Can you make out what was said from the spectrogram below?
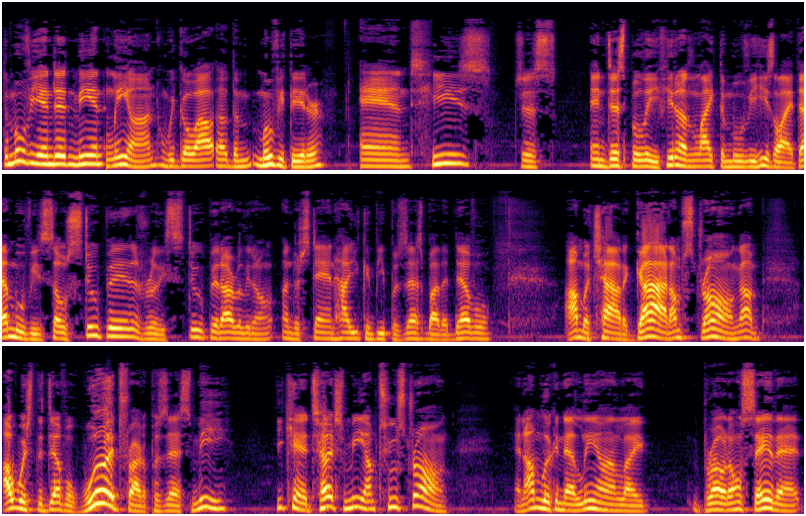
the movie ended. Me and Leon, we go out of the movie theater and he's just in disbelief. He doesn't like the movie. He's like, that movie's so stupid. It's really stupid. I really don't understand how you can be possessed by the devil. I'm a child of God. I'm strong. I'm I wish the devil would try to possess me. He can't touch me. I'm too strong. And I'm looking at Leon like, bro, don't say that.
